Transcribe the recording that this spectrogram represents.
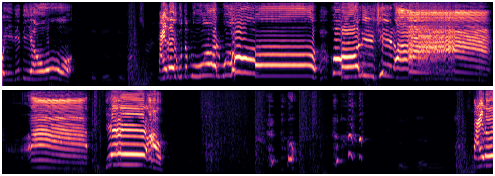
ยอีกนิดเดียว ไปเลยคุณตำรวจว้าวฮอลี่ชิตอ่าอ่าเย้เอาไปเลย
